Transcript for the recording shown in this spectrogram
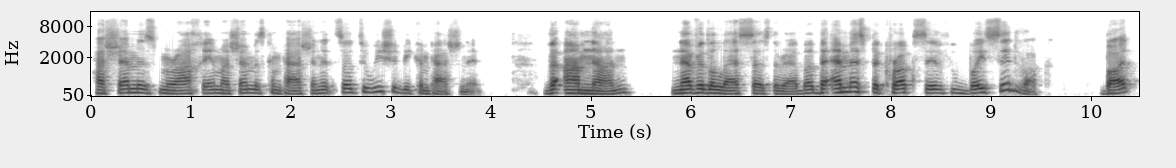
Hashem is merachim, Hashem is compassionate, so too we should be compassionate. The amnan, nevertheless, says the Rebbe, be'emes bekrok sidvak. But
